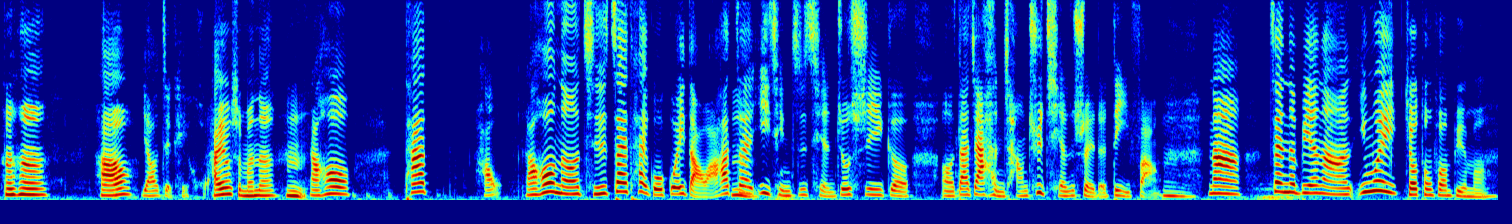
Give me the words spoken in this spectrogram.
哼哼，好，瑶姐可以画。还有什么呢？嗯，然后它好，然后呢？其实，在泰国龟岛啊，它在疫情之前就是一个、嗯、呃大家很常去潜水的地方。嗯，那在那边呢、啊，因为交通方便吗？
